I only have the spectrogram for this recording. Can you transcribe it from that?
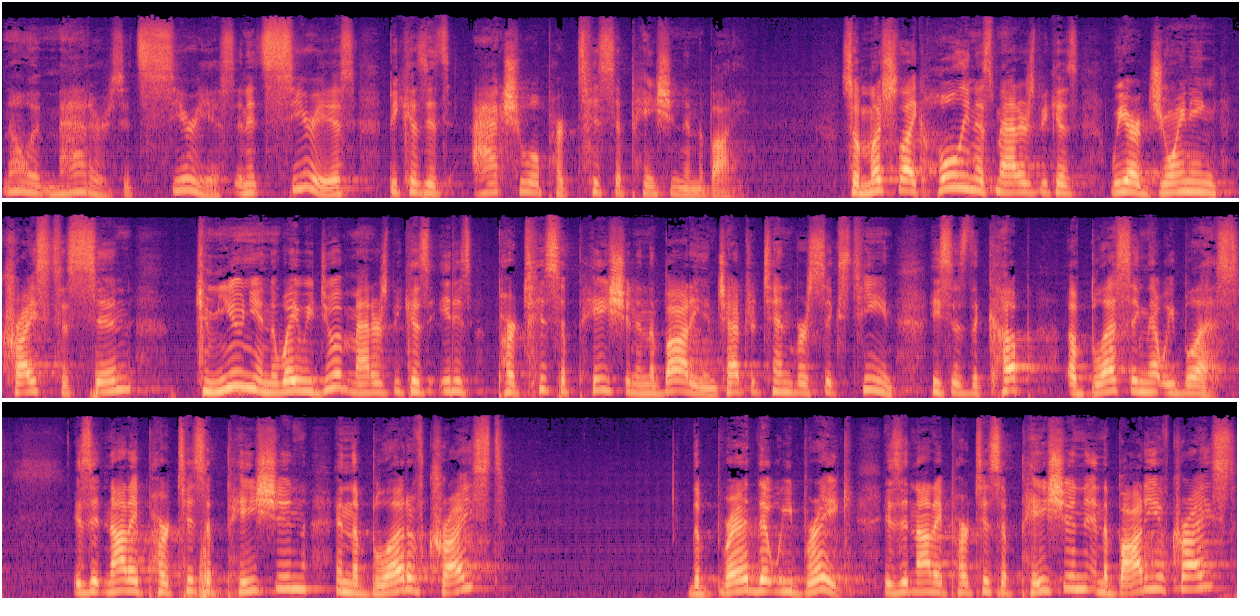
no, it matters. It's serious, and it's serious because it's actual participation in the body. So much like holiness matters because we are joining Christ to sin, Communion, the way we do it matters because it is participation in the body. In chapter 10, verse 16, he says, The cup of blessing that we bless, is it not a participation in the blood of Christ? The bread that we break, is it not a participation in the body of Christ?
